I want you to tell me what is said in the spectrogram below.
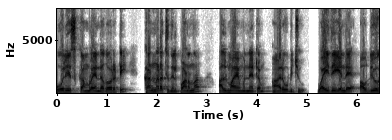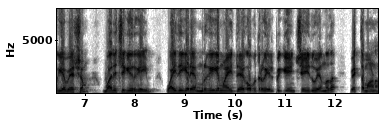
പോലീസ് കംപ്ലൈന്റ് അതോറിറ്റി കണ്ണടച്ച് നിൽപ്പാണെന്ന് അൽമായ മുന്നേറ്റം ആരോപിച്ചു. വൈദികന്റെ ഔദ്യോഗിക വേഷം വലിച്ചു കീറുകയും വൈദികരെ മൃഗീയമായി ദേഹോപദ്രവ ഏൽപ്പിക്കുകയും ചെയ്തു എന്നത് വ്യക്തമാണ്.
